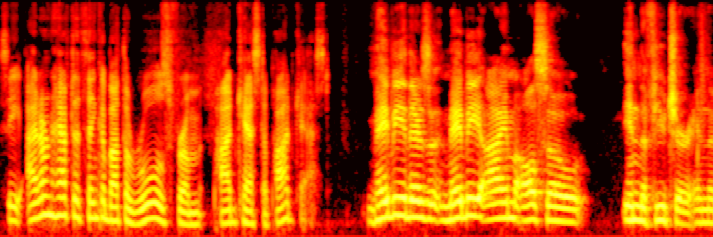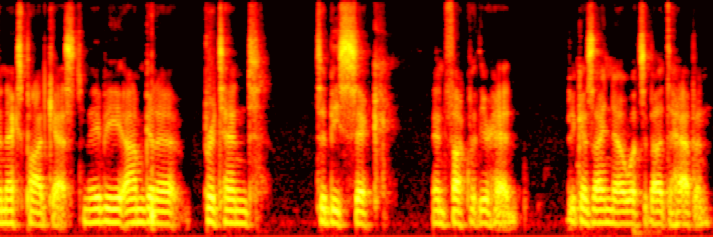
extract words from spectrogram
See, I don't have to think about the rules from podcast to podcast. Maybe there's maybe I'm also in the future in the next podcast. Maybe I'm gonna pretend to be sick and fuck with your head because I know what's about to happen,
